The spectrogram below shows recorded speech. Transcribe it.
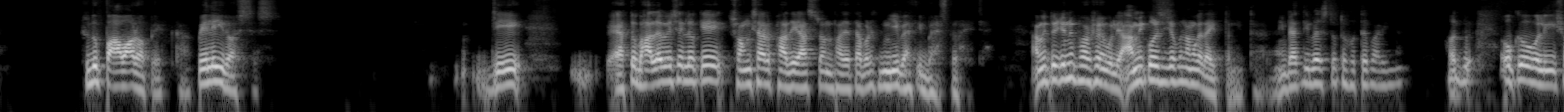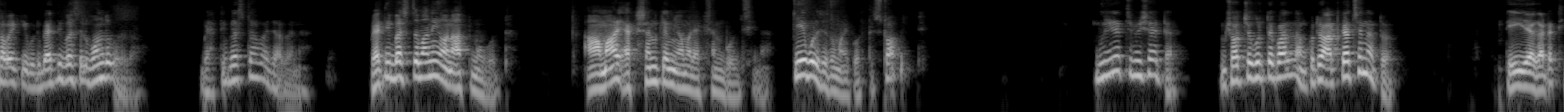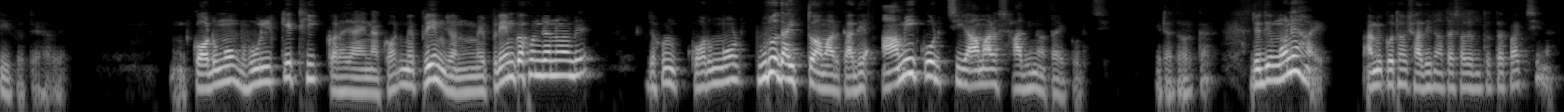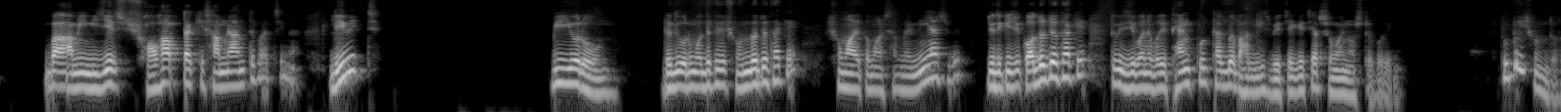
শুধু পাওয়ার অপেক্ষা, পেলেই রস শেষ। যে এত ভালোবেসে লোকে সংসার ফাঁদে, আশ্রম ফাঁদে, তারপরে নিজে ব্যতি ব্যস্ত হয়ে যায়। আমি তো জন্য সবসময় বলি, আমি করেছি যখন আমাকে দায়িত্ব নিতে হবে আমি ব্যতিব্যস্ত তো হতে পারি না। ওকেও বলি সবাই কি বলি, ব্যতিব্যস্ত হলে বন্ধ করে দাও। ব্যতিব্যস্ত হওয়া যাবে না। ব্যতিব্যস্ত মানেই অনাত্মবোধ। আমার অ্যাকশনকে আমি আমার অ্যাকশন বলছি না। কে বলেছে তোমায় করতে? স্টপ ইট বুঝে যাচ্ছে বিষয়টা? আমি স্বচ্ছ করতে পারলাম। কোথাও আটকাচ্ছে না তো? এই জায়গাটা ঠিক হতে হবে। কর্ম ভুলকে ঠিক করা যায় না। কর্মে প্রেম জন্মে। প্রেম কখন জন্মাবে? যখন কর্মর পুরো দায়িত্ব আমার কাঁধে, আমি করছি, আমার স্বাধীনতায় করছি। এটা দরকার। যদি মনে হয়, আমি কোথাও স্বাধীনতা স্বাধীনতা পাচ্ছি না। বা আমি নিজের স্বভাবটাকে সামনে আনতে পারছি না লিমিট বি ইয়োর ওন যদি ওর মধ্যে কিছু সৌন্দর্য থাকে সময় তোমার সামনে নিয়ে আসবে। যদি কিছু কদর্য থাকে তুমি জীবনের প্রতি থ্যাঙ্কফুল থাকবে ভাগ্যিস বেঁচে গেছি আর সময় নষ্ট করিনি। দুটোই সুন্দর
